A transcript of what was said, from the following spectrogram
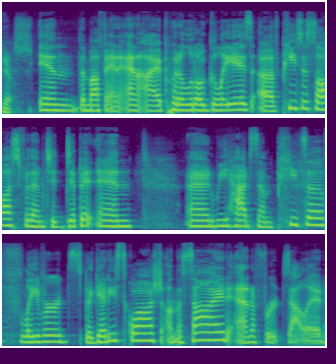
Yes. in the muffin. And I put a little glaze of pizza sauce for them to dip it in. And we had some pizza flavored spaghetti squash on the side and a fruit salad.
